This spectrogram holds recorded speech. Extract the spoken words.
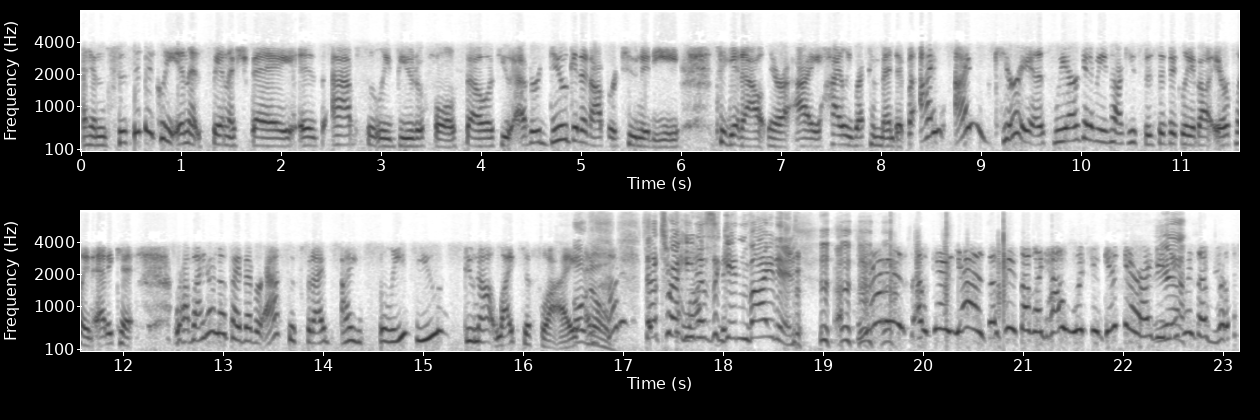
and specifically in at Spanish Bay, is absolutely beautiful. So if you ever do get an opportunity to get out there, I highly recommend it. But I, I'm curious. We are going to be talking specifically about airplane etiquette. Rob, I don't know if I've ever asked this, but I, I believe you do not like to fly. Oh, no. That's right. He doesn't get invited. yes. Okay. Yes. Okay. So I'm like, how would you get there? I mean, it was a really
